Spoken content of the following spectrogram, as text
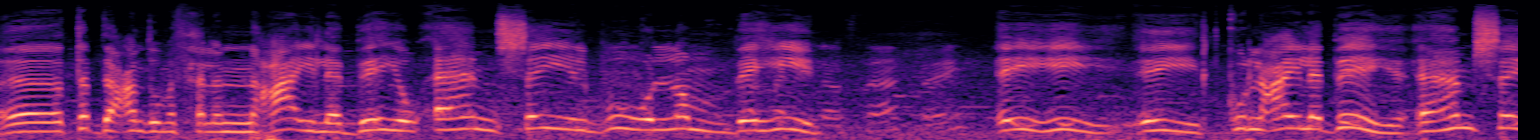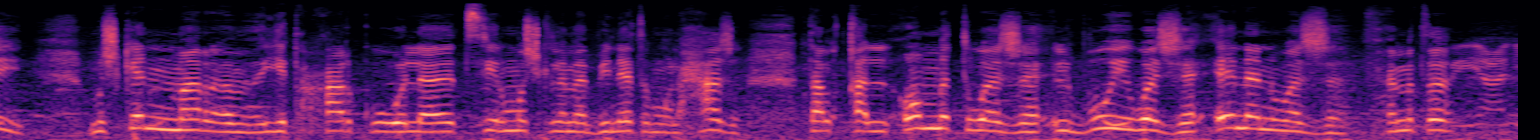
آه تبدأ عنده مثلا عائلة باهية وأهم شيء البو والأم باهيين. إي إي إي تكون العائله باهية أهم شيء. مش كان مرة يتعاركوا ولا تصير مشكلة ما بيناتهم ولا حاجة. تلقى الأم توجه البو يوجه أنا نوجه فهمت؟ يعني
